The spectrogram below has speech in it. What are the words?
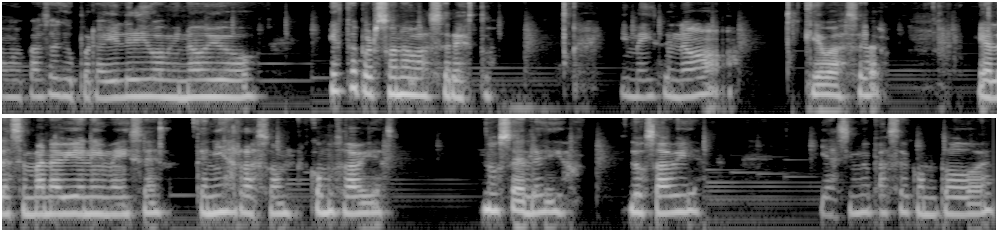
o me pasa que por ahí le digo a mi novio, esta persona va a hacer esto. Y me dice, no, ¿qué va a hacer? Y a la semana viene y me dice, tenías razón, ¿cómo sabías? No sé, le digo, lo sabía. Y así me pasa con todo, ¿eh?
